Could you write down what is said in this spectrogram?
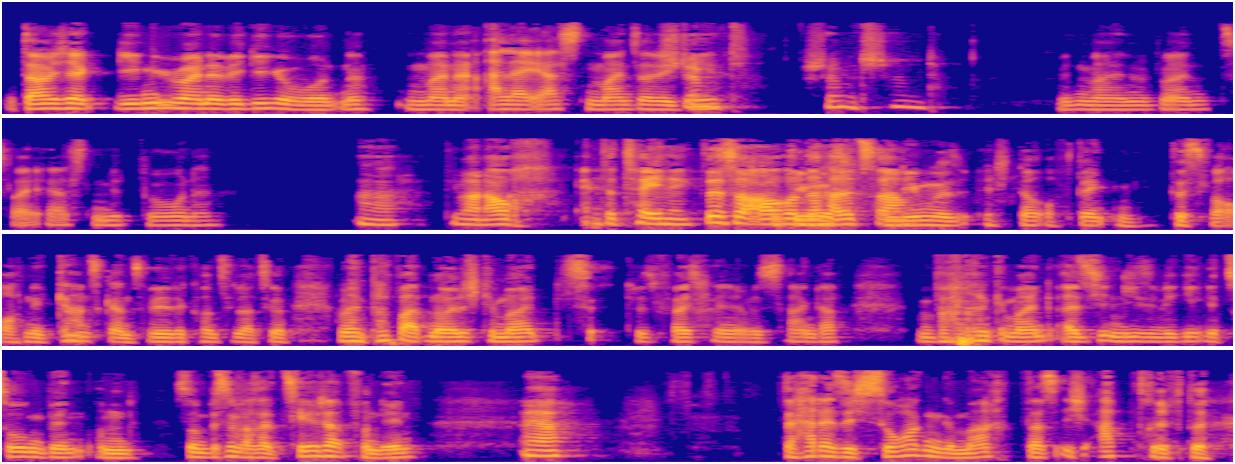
Da habe ich ja gegenüber in der WG gewohnt, ne? In meiner allerersten Mainzer WG. Stimmt, stimmt, stimmt. Mit meinen, mit meinen zwei ersten Mitbewohnern. Ah, die waren auch entertaining. Das war auch unterhaltsam. An die muss ich echt noch oft denken. Das war auch eine ganz, ganz wilde Konstellation. Und mein Papa hat neulich gemeint, das, das weiß ich nicht, ob ich das sagen darf, mein Papa hat gemeint, als ich in diese WG gezogen bin und so ein bisschen was erzählt habe von denen, ja. da hat er sich Sorgen gemacht, dass ich abdrifte.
